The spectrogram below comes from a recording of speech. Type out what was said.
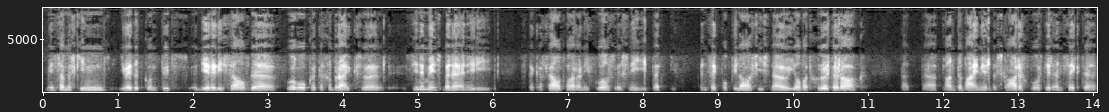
Mense miskien, jy weet dit kon toets deur dieselfde voëlhokke te gebruik. So, sien 'n mens binne in hierdie stukke veld waar daar nie voëls is nie, dat die insekpopulasies nou heelwat groter raak, dat uh, plante baie meer beskadig word deur insekte.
